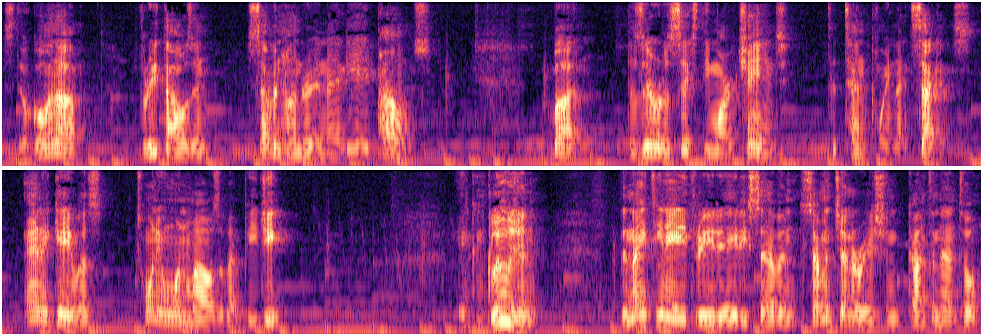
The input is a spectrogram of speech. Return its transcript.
still going up, 3,798 pounds. But the 0 to 60 mark changed to 10.9 seconds, and it gave us 21 miles of MPG. In conclusion, the 1983 to 87 7th generation Continental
